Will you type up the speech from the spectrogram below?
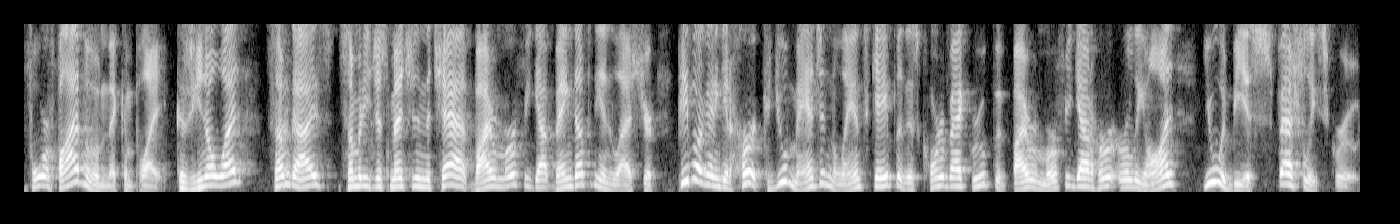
four or five of them that can play. Because you know what? Some guys, somebody just mentioned in the chat, Byron Murphy got banged up at the end of last year. People are going to get hurt. Could you imagine the landscape of this cornerback group if Byron Murphy got hurt early on? You would be especially screwed.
